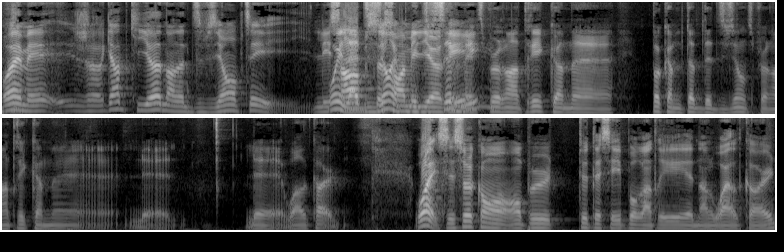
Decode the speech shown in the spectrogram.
Ouais, mais je regarde qu'il y a dans notre division. les Oui, la se division sont est améliorés. mais tu peux rentrer comme pas comme top de division, tu peux rentrer comme le, le wild card. Ouais, c'est sûr qu'on on peut tout essayer pour rentrer dans le wild card.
